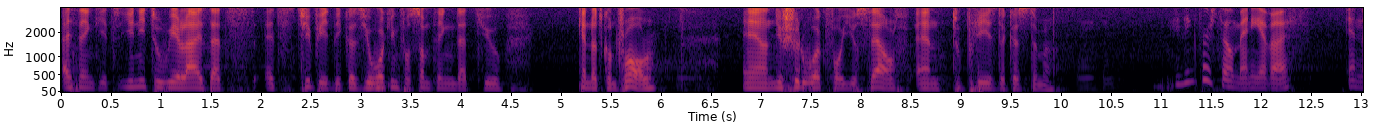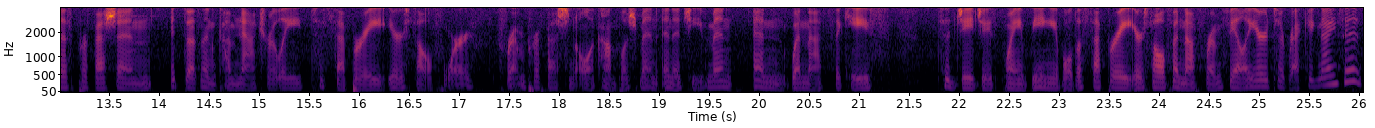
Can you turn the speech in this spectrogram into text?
I think it's you need to realize that it's stupid because you're working for something that you cannot control and you should work for yourself and to please the customer. I think for so many of us in this profession, it doesn't come naturally to separate your self worth from professional accomplishment and achievement. And when that's the case, to JJ's point, being able to separate yourself enough from failure to recognize it,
